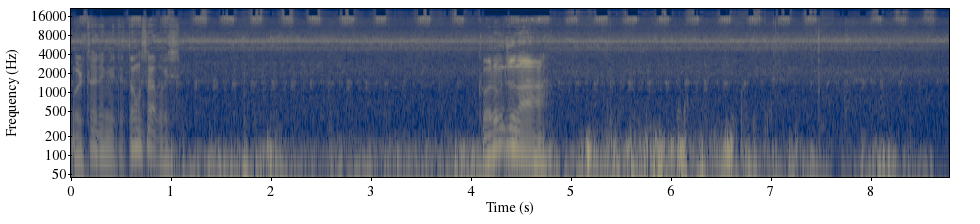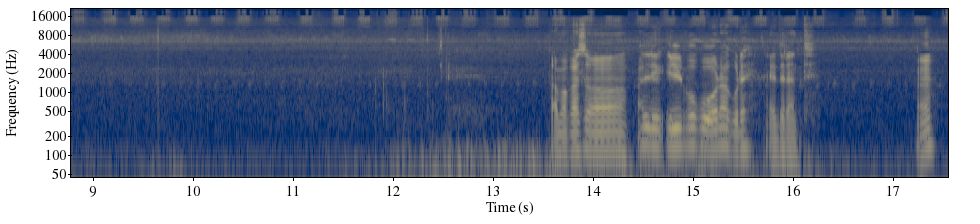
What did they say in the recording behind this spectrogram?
울타리 밑에 똥 싸고 있어. 거름 주나. 아마 가서 빨리 일 보고 오라 그래 애들한테. 어?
